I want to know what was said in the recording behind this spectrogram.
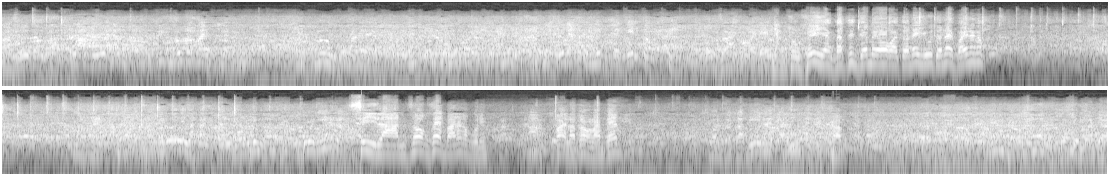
มาซื้อกับวางซื้อไอ้ดำลุกขึ้นไปเด็กนี่แหละเด็กนี่เด็กนี่กับเขาสายเขาไอ้เด็กอย่างสู้ที่ยังตัดสินใจไม่ออกว่าตัวไหนี้อยู่ตัวไหนไปนะครับ นี่กับการการมองที่ดูนี้นะครับ สี่ล้านสองแสนบาทนะครับคู่นี้ไฟละสองล้านแสนครับครับผู้ชมอาจจะ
